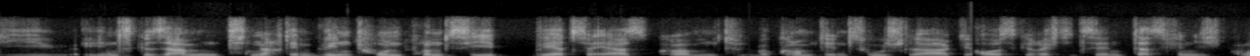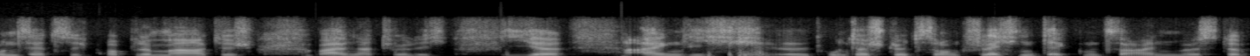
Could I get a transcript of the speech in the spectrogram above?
die insgesamt nach dem Windhuhn-Prinzip, wer zuerst kommt, bekommt den Zuschlag, ausgerichtet sind. Das finde ich grundsätzlich problematisch, weil natürlich hier eigentlich äh, Unterstützung flächendeckend sein müsste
